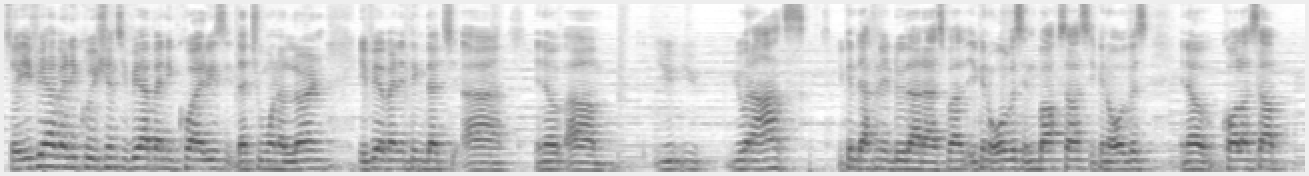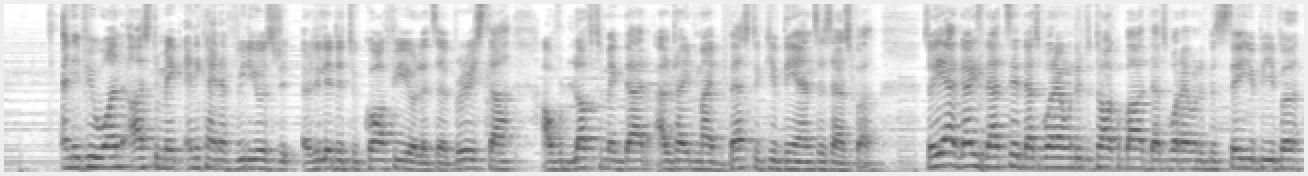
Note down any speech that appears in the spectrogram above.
So if you have any questions, if you have any queries that you want to learn, if you want to ask, you can definitely do that as well. You can always inbox us. You can always you know call us up. And if you want us to make any kind of videos re- related to coffee or let's say barista i would love to make that. I'll try my best to give the answers as well. So yeah guys that's it. That's what i wanted to talk about. That's what i wanted to say you people.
